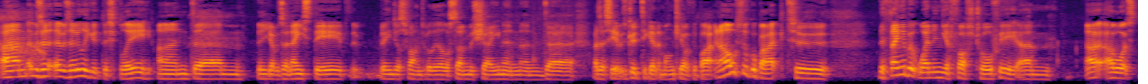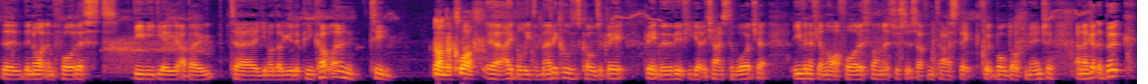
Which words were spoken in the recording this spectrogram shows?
Um, it was a it was a really good display, and um, it was a nice day. The Rangers fans were there. The sun was shining, and uh, as I say, it was good to get the monkey off the back. And I also go back to the thing about winning your first trophy. Um, I, I, watched the the Nottingham Forest DVD about uh, you know their European Cup winning team on the Clough. Yeah, I believe in miracles. It's called. A great, great movie if you get the chance to watch it. Even if you're not a Forest fan, it's just it's a fantastic football documentary. And I got the book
